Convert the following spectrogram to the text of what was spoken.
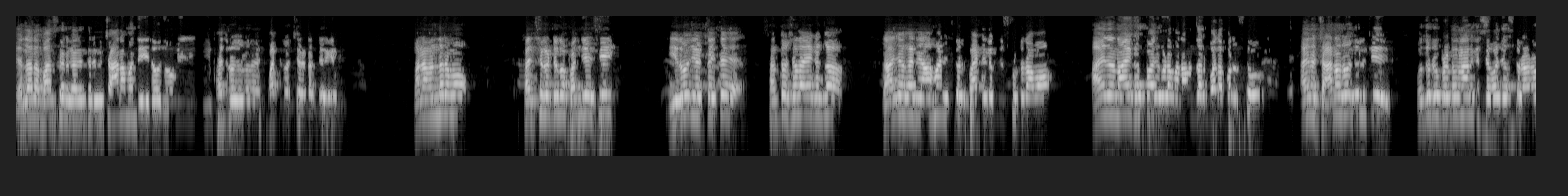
ఎల్లాల భాస్కర్ గారు అయితేనేమి చాలా మంది ఈ రోజు ఈ- పది రోజుల్లో పార్టీలో చేరడం జరిగింది. మనమందరము కలిసికట్టుగా పనిచేసి ఈ రోజు ఎట్లయితే సంతోషదాయకంగా రాజా గారిని ఆహ్వానించుకొని పార్టీలోకి తీసుకుంటున్నామో ఆయన నాయకత్వాన్ని కూడా మనం బలపరుస్తూ ఆయన చాలా రోజుల నుంచి పెట్టడానికి పట్టణానికి సేవ చేస్తున్నాడు.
